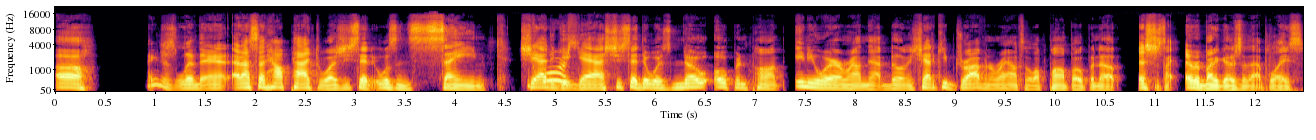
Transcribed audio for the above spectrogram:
Uh, I can just live there. And I said how packed it was. She said it was insane. She Of had to get gas. She said there was no open pump anywhere around that building. She had to keep driving around until a pump opened up. It's just like everybody goes to that place.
